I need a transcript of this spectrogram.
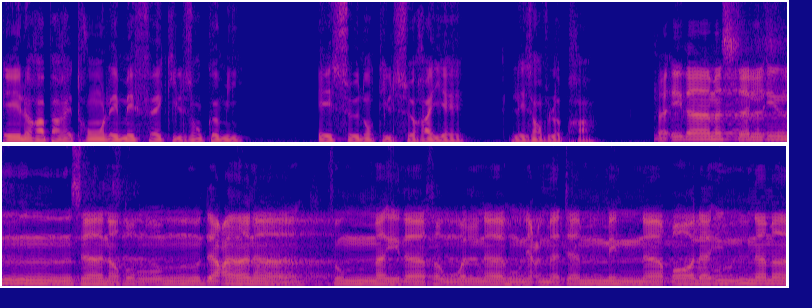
Et leur apparaîtront les méfaits qu'ils ont commis, et ceux dont ils se raillaient les enveloppera. فإذا مس الإنسان ضر دعانا ثم إذا خولناه نعمة منا قال إنما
